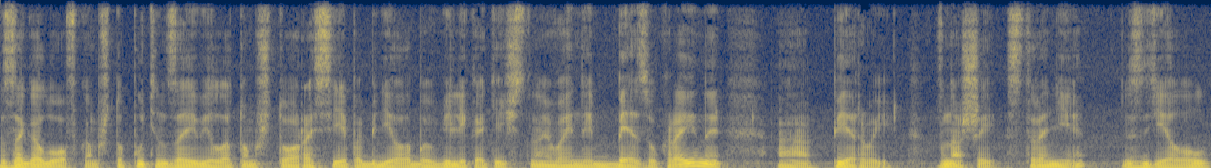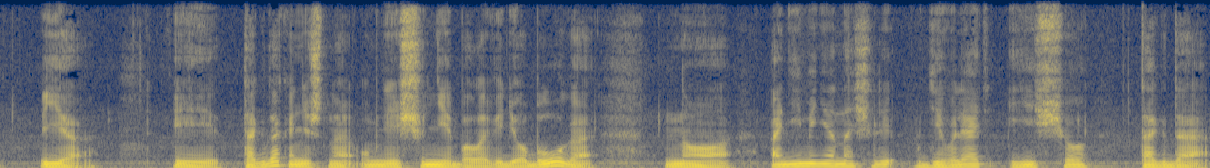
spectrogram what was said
с заголовком, что Путин заявил о том, что Россия победила бы в Великой Отечественной войне без Украины, а, первый в нашей стране сделал я. И тогда, конечно, у меня еще не было видеоблога, но они меня начали удивлять еще тогда.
